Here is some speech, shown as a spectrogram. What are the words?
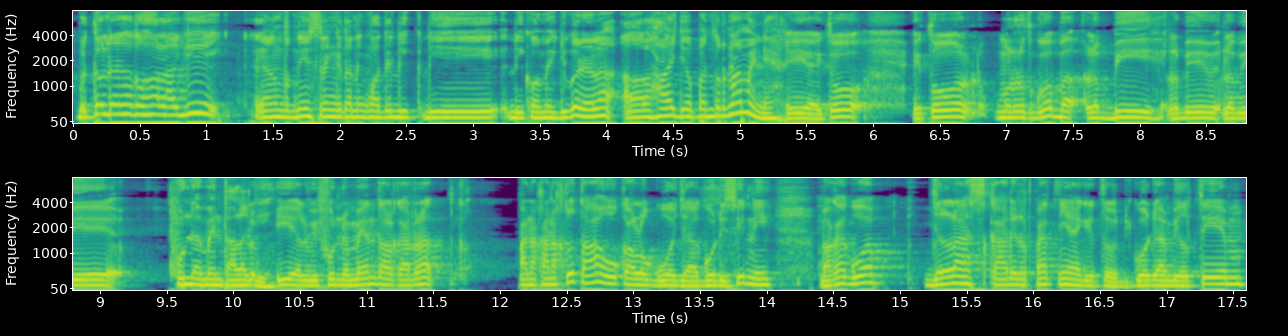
Betul dan satu hal lagi yang tentunya sering kita nikmati di di, di komik juga adalah Al High Japan Turnamen ya. Iya itu itu menurut gua ba- lebih lebih lebih Fundamental lagi. iya lebih fundamental karena anak-anak tuh tahu kalau gua jago di sini maka gua jelas karir petnya gitu. Gua diambil tim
